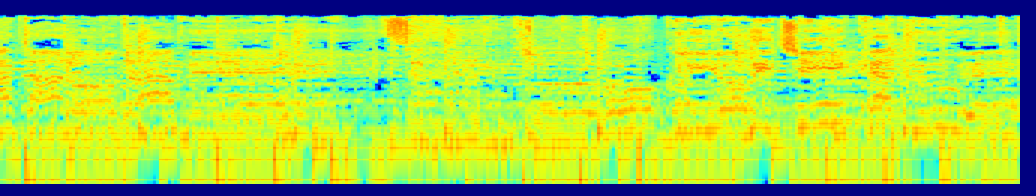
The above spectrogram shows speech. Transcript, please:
なたのため遠くより近くへ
